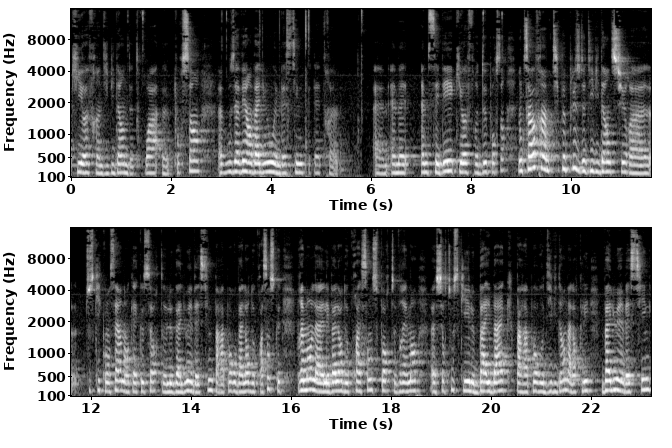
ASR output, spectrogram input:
qui offre un dividende de 3%. vous avez en value investing peut-être MCD qui offre 2%. Donc ça offre un petit peu plus de dividendes sur euh, tout ce qui concerne en quelque sorte le value investing par rapport aux valeurs de croissance, que vraiment les valeurs de croissance portent vraiment euh, sur tout ce qui est le buyback par rapport aux dividendes, alors que les value investing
